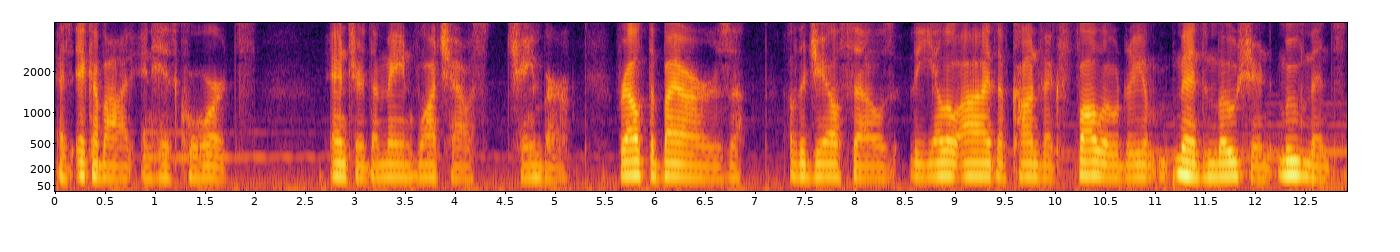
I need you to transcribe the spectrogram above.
as Ichabod and his cohorts entered the main watchhouse chamber. Throughout the bars of the jail cells, the yellow eyes of convicts followed the men's motion movements.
